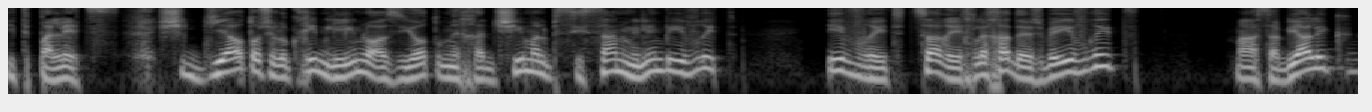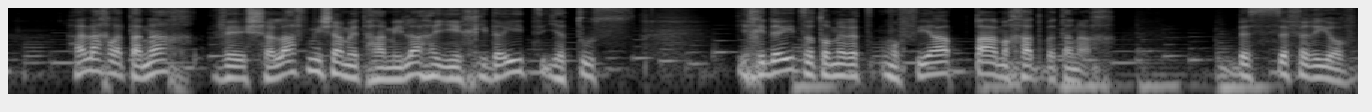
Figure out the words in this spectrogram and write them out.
התפלץ, שיגע אותו שלוקחים מילים לועזיות ומחדשים על בסיסן מילים בעברית. עברית צריך לחדש בעברית. מה עשה ביאליק? הלך לתנ"ך ושלף משם את המילה היחידאית יטוס. יחידאית זאת אומרת מופיעה פעם אחת בתנ"ך. בספר איוב,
